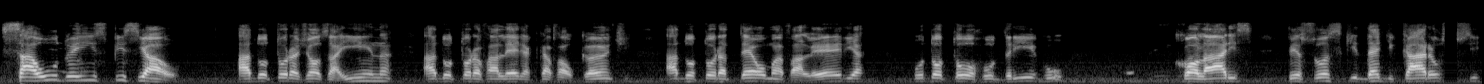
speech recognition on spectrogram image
Saúdo em especial a doutora Josaína, a doutora Valéria Cavalcante, a doutora Thelma Valéria, o doutor Rodrigo Colares, pessoas que dedicaram-se,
